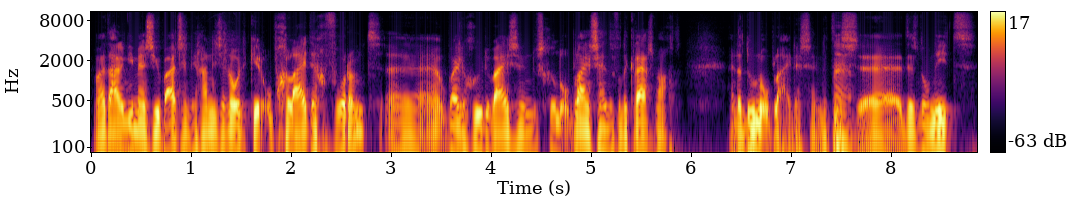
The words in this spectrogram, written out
uiteindelijk die mensen die op uitzending gaan, die zijn nooit een keer opgeleid en gevormd. op hele goede wijze in de verschillende opleidingscentra van de krijgsmacht. En dat doen opleiders. En dat is, het is nog niet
